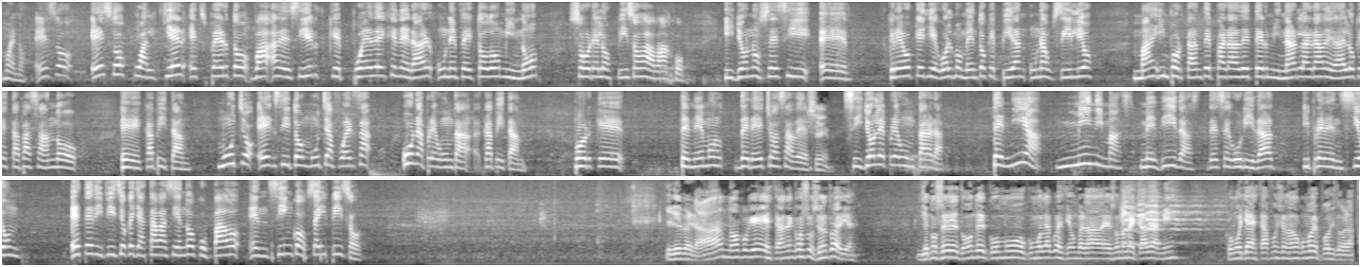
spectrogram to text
Bueno, eso, eso cualquier experto va a decir que puede generar un efecto dominó sobre los pisos abajo. Y yo no sé si eh, creo que llegó el momento que pidan un auxilio más importante para determinar la gravedad de lo que está pasando, eh, capitán. Mucho éxito, mucha fuerza. Una pregunta, capitán, porque tenemos derecho a saber. Si yo le preguntara, ¿tenía mínimas medidas de seguridad y prevención este edificio que ya estaba siendo ocupado en cinco o seis pisos? Y de verdad, no, porque están en construcción todavía. Yo no sé de dónde, cómo, cómo es la cuestión, ¿verdad? Eso no me cabe a mí. Cómo ya está funcionando como depósito, ¿verdad?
